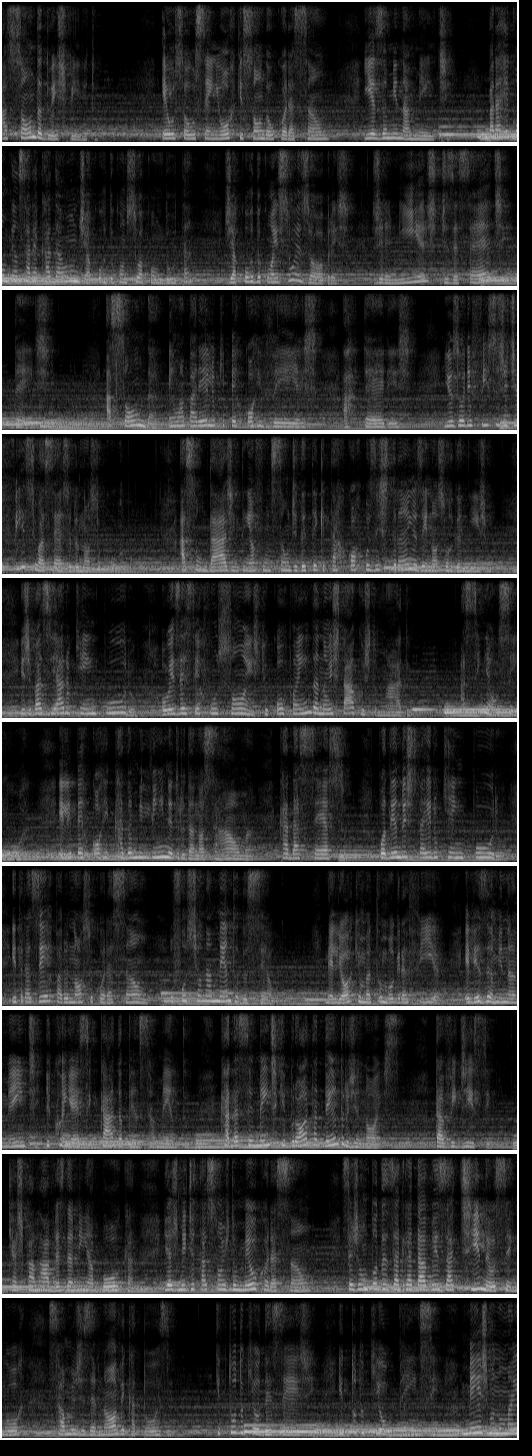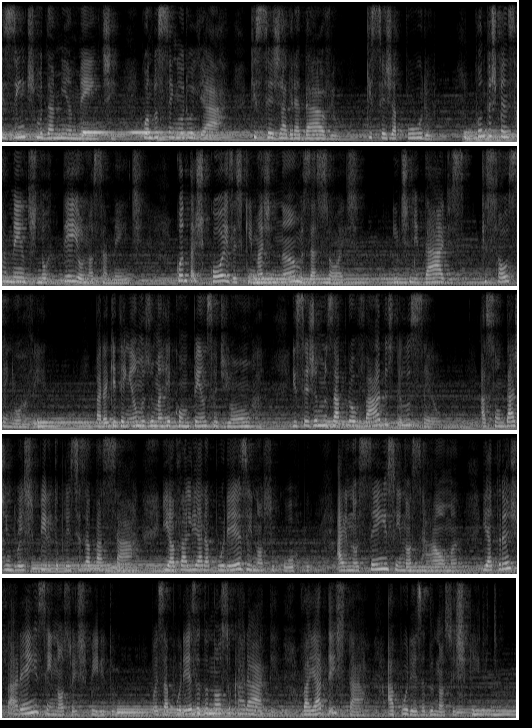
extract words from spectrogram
a sonda do espírito. Eu sou o Senhor que sonda o coração e examina a mente, para recompensar a cada um de acordo com sua conduta, de acordo com as suas obras. Jeremias 17, 10. A sonda é um aparelho que percorre veias, artérias e os orifícios de difícil acesso do nosso corpo. A sondagem tem a função de detectar corpos estranhos em nosso organismo esvaziar o que é impuro ou exercer funções que o corpo ainda não está acostumado. Assim é o Senhor. Ele percorre cada milímetro da nossa alma, cada acesso, podendo extrair o que é impuro e trazer para o nosso coração o funcionamento do céu. Melhor que uma tomografia, ele examina a mente e conhece cada pensamento, cada semente que brota dentro de nós. Davi disse: Que as palavras da minha boca e as meditações do meu coração sejam todas agradáveis a ti, meu Senhor. Salmos 19, 14. Que tudo que eu deseje e tudo que eu pense, mesmo no mais íntimo da minha mente, quando o Senhor olhar, que seja agradável, que seja puro. Quantos pensamentos norteiam nossa mente? Quantas coisas que imaginamos a sós intimidades que só o Senhor vê, para que tenhamos uma recompensa de honra e sejamos aprovados pelo céu. A sondagem do Espírito precisa passar e avaliar a pureza em nosso corpo, a inocência em nossa alma e a transparência em nosso espírito, pois a pureza do nosso caráter vai atestar a pureza do nosso espírito.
